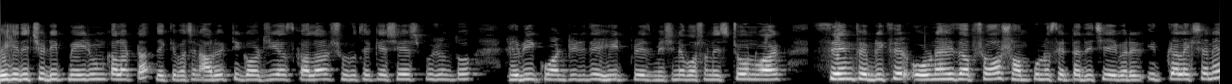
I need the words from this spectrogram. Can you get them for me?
দেখে দিচ্ছি ডিপ মেরুন কালারটা দেখতে পাচ্ছেন আরও একটি গর্জিয়াস কালার শুরু থেকে শেষ পর্যন্ত হেভি কোয়ান্টিটিতে হিট প্রেস মেশিনে বসানো স্টোন ওয়ার্ক সেম ফেব্রিক্সের ওড়না হিজাব সহ সম্পূর্ণ সেটটা দিচ্ছি এবারের ঈদ কালেকশনে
